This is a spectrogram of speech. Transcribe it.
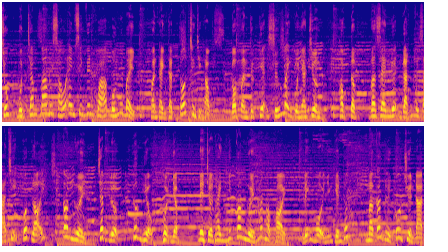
Chúc 136 em sinh viên khóa 47 hoàn thành thật tốt chương trình học, góp phần thực hiện sứ mệnh của nhà trường, học tập và rèn luyện gắn với giá trị cốt lõi, con người, chất lượng, thương hiệu, hội nhập để trở thành những con người ham học hỏi, lĩnh hội những kiến thức mà các thầy cô truyền đạt,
